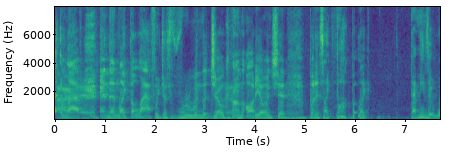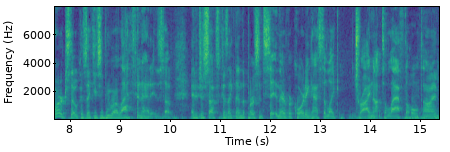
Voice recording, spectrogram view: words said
laugh, and then like the laugh would just ruin the joke on the audio and shit. Mm-hmm. But it's like fuck, but like. that means it works though, because like you see people are laughing at it and stuff, and it just sucks because like then the person sitting there recording has to like try not to laugh the whole time,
